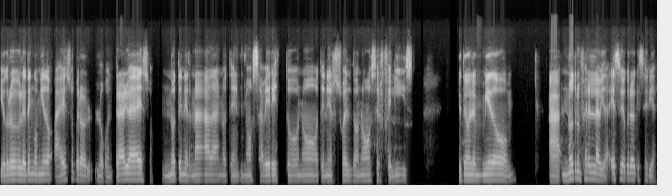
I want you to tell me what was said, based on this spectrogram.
Yo creo que le tengo miedo a eso, pero lo contrario a eso, no tener nada, no, no saber esto, no tener sueldo, no ser feliz. Yo tengo el miedo a no triunfar en la vida. Eso yo creo que sería.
